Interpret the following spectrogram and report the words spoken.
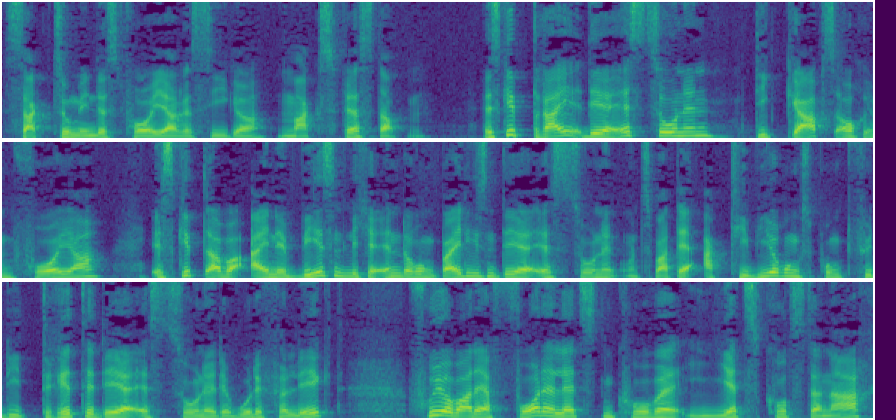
sagt zumindest Vorjahressieger Max Verstappen. Es gibt drei DRS-Zonen, die gab es auch im Vorjahr. Es gibt aber eine wesentliche Änderung bei diesen DRS-Zonen und zwar der Aktivierungspunkt für die dritte DRS-Zone, der wurde verlegt. Früher war der vor der letzten Kurve, jetzt kurz danach.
